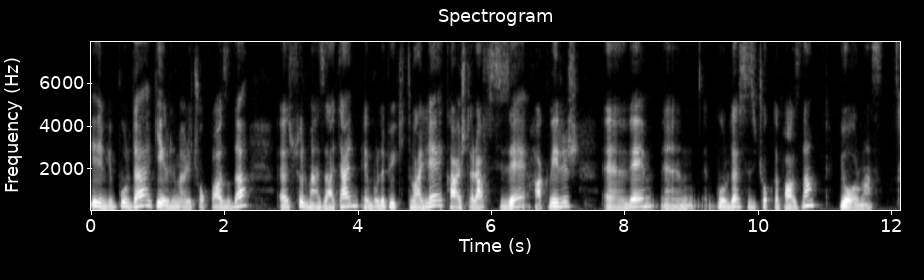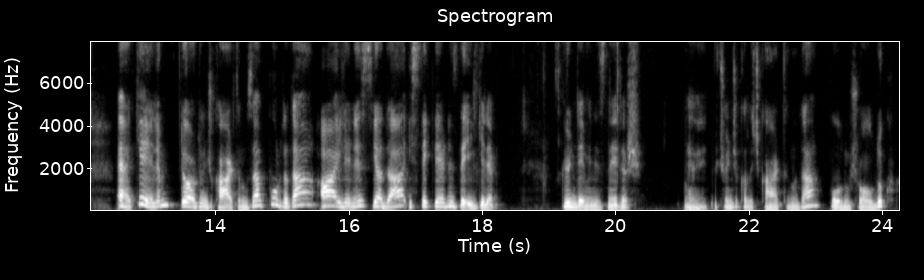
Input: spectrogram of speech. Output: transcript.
dediğim gibi burada gerilim öyle çok fazla da sürmez zaten. Burada büyük ihtimalle karşı taraf size hak verir ee, ve e, burada sizi çok da fazla yormaz. Evet gelelim dördüncü kartımıza. Burada da aileniz ya da isteklerinizle ilgili gündeminiz nedir? Evet üçüncü kılıç kartını da bulmuş olduk.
